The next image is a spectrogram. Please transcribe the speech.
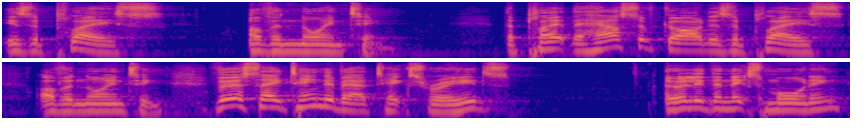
is a place of anointing. The, pla- the house of God is a place of anointing. Verse 18 of our text reads Early the next morning,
